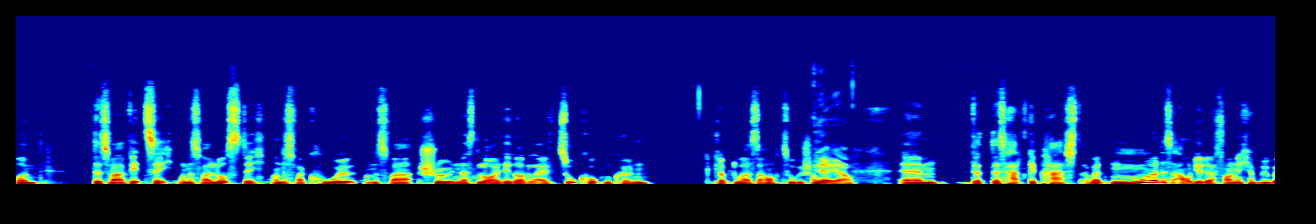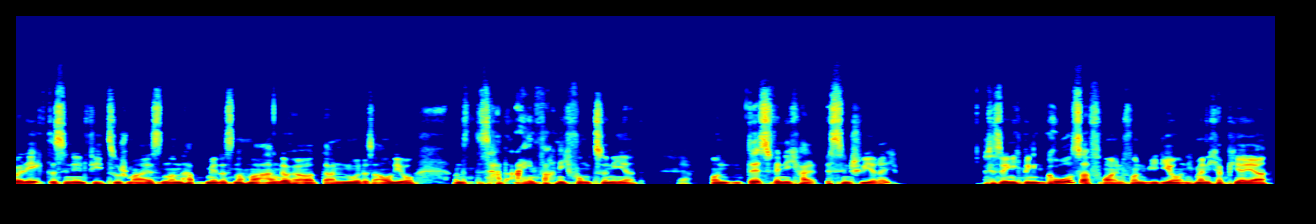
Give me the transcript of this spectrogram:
Und das war witzig und es war lustig und es war cool und es war schön, dass Leute dort live zugucken können. Ich glaube, du hast auch zugeschaut. Ja, ja. Ähm, das, das hat gepasst, aber nur das Audio davon. Ich habe überlegt, das in den Feed zu schmeißen und habe mir das nochmal angehört, dann nur das Audio. Und das, das hat einfach nicht funktioniert. Ja. Und das finde ich halt ein bisschen schwierig. Deswegen, ich bin großer Freund von Video und ich meine, ich habe hier ja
